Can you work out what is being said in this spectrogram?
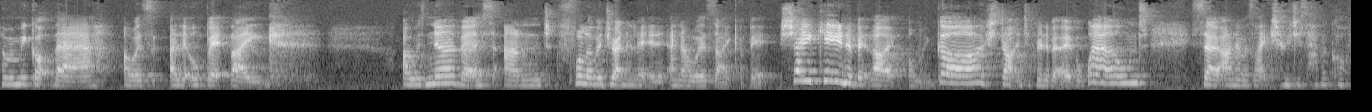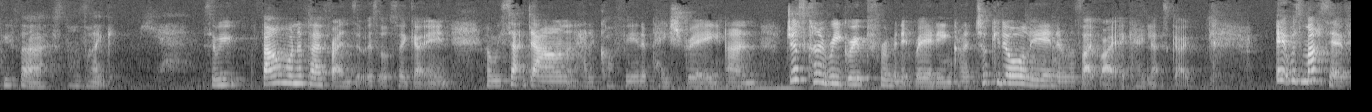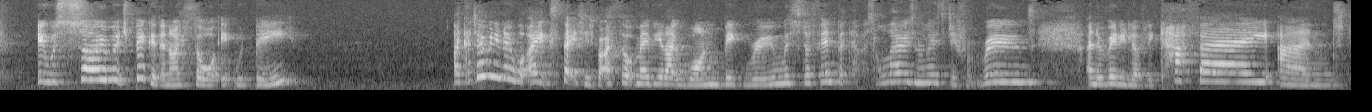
And when we got there, I was a little bit like, I was nervous and full of adrenaline and I was like a bit shaky and a bit like, oh my gosh, starting to feel a bit overwhelmed. So Anna was like, should we just have a coffee first? And I was like, yeah. So we found one of her friends that was also going and we sat down and had a coffee and a pastry and just kind of regrouped for a minute really and kind of took it all in and was like, right, okay, let's go. It was massive it was so much bigger than I thought it would be. Like, I don't really know what I expected, but I thought maybe like one big room with stuff in, but there was loads and loads of different rooms and a really lovely cafe and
